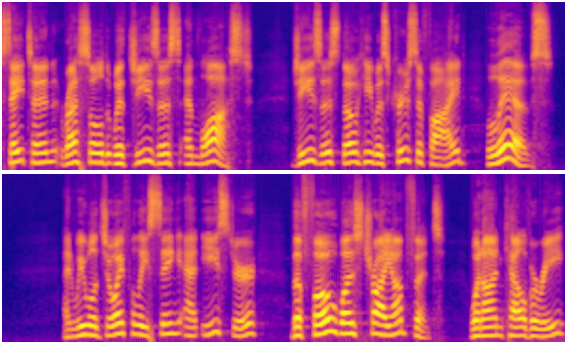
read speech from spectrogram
Satan wrestled with Jesus and lost. Jesus, though he was crucified, lives. And we will joyfully sing at Easter the foe was triumphant when on Calvary.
